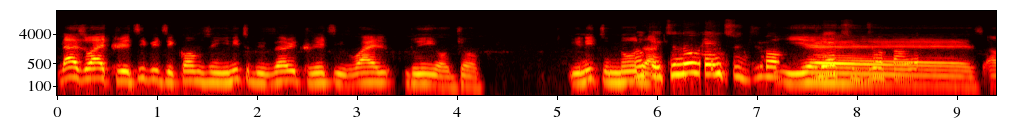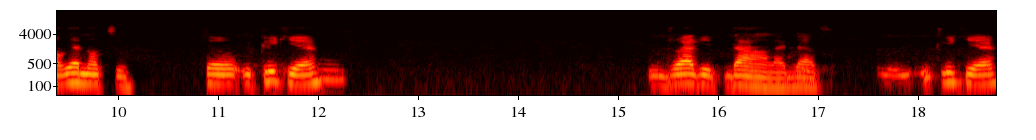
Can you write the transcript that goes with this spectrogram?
That's why creativity comes in. You need to be very creative while doing your job. You need to know Okay, that to know when to drop. where to drop and where- yes, and where not to. So you click here, Mm. you drag it down like that. You click here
